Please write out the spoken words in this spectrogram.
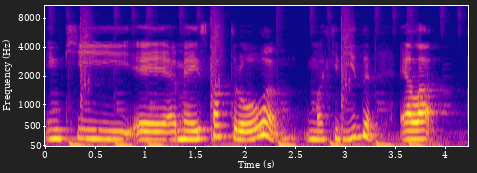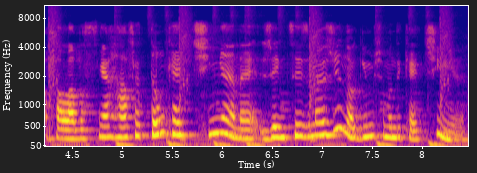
em que é, a minha ex-patroa, uma querida, ela falava assim: a Rafa é tão quietinha, né? Gente, vocês imaginam alguém me chamando de quietinha?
